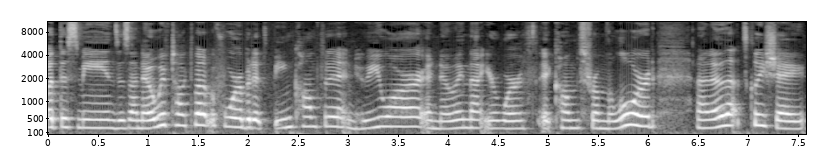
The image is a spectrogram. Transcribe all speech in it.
what this means is I know we've talked about it before, but it's being confident in who you are and knowing that your worth it comes from the Lord. And I know that's cliche,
